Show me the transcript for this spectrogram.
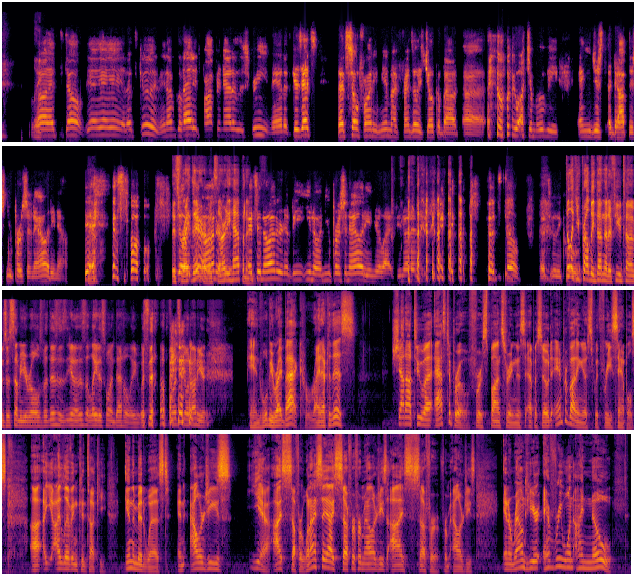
like, oh, that's dope. Yeah, yeah, yeah, yeah. That's good, man. I'm glad it's popping out of the screen, man. Because that's that's so funny. Me and my friends always joke about uh, when we watch a movie and you just adopt this new personality now. Yeah. so it's so right there. It's already happening. It's an honor to be, you know, a new personality in your life. You know what I mean? That's dope. That's really cool. I feel like you've probably done that a few times with some of your roles, but this is, you know, this is the latest one, definitely, with what's going on here. And we'll be right back right after this. Shout out to uh, Astepro for sponsoring this episode and providing us with free samples. Uh, I, I live in Kentucky, in the Midwest, and allergies yeah, I suffer. When I say I suffer from allergies, I suffer from allergies. And around here, everyone I know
